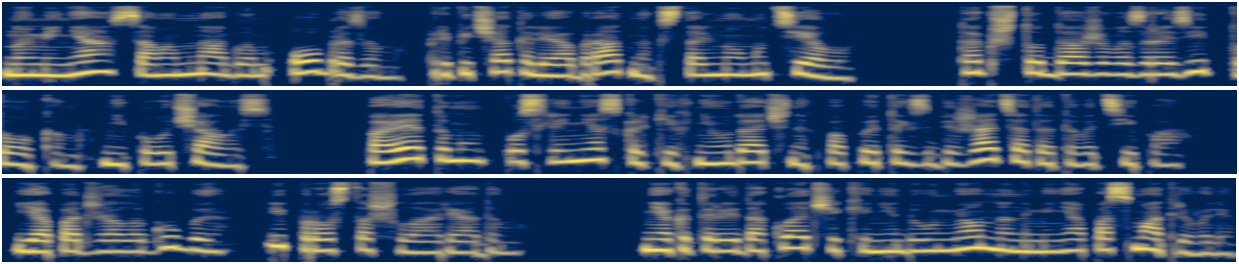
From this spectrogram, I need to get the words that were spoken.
Но меня самым наглым образом припечатали обратно к стальному телу, так что даже возразить толком не получалось. Поэтому после нескольких неудачных попыток сбежать от этого типа, я поджала губы и просто шла рядом. Некоторые докладчики недоуменно на меня посматривали,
